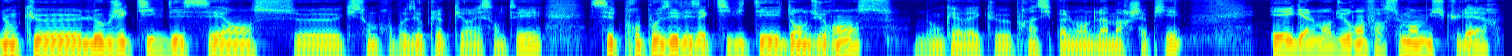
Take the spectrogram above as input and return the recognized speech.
Donc euh, l'objectif des séances euh, qui sont proposées au club Cœur et Santé, c'est de proposer des activités d'endurance, donc avec principalement de la marche à pied, et également du renforcement musculaire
